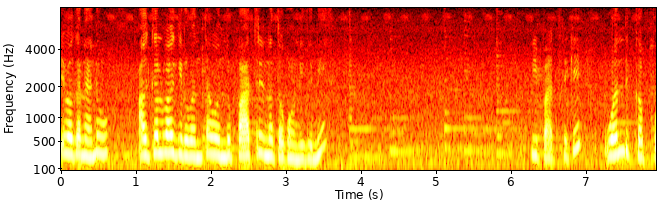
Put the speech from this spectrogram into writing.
ಇವಾಗ ನಾನು ಅಗಲವಾಗಿರುವಂಥ ಒಂದು ಪಾತ್ರೆನ ತೊಗೊಂಡಿದ್ದೀನಿ. ಈ ಪಾತ್ರೆಗೆ ಒಂದು ಕಪ್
